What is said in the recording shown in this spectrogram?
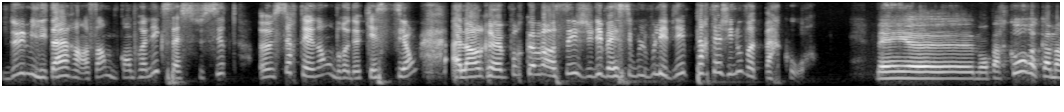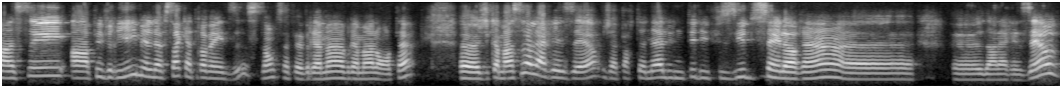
Deux militaires ensemble, vous comprenez que ça suscite un certain nombre de questions. Alors, euh, pour commencer, Julie, ben, si vous le voulez bien, partagez-nous votre parcours. Bien, euh, mon parcours a commencé en février 1990, donc ça fait vraiment, vraiment longtemps. j'ai commencé dans la réserve. J'appartenais à l'unité des fusiliers du Saint-Laurent dans la réserve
